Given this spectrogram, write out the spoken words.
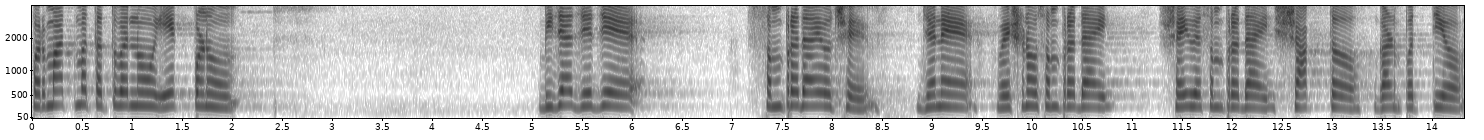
પરમાત્મા તત્વનું એકપણું બીજા જે જે સંપ્રદાયો છે, જેને વૈષ્ણવ સંપ્રદાય, શૈવ સંપ્રદાય, શાક્ત, ગણપત્ય,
